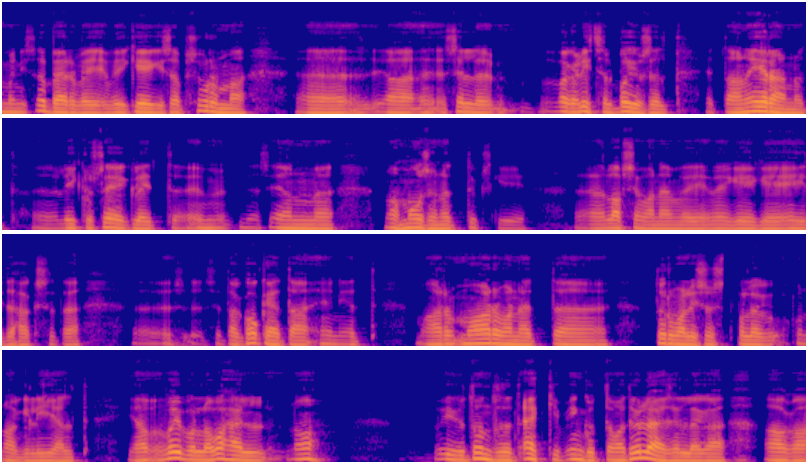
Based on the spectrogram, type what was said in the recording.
mõni sõber või, või keegi saab surma äh, ja selle väga lihtsal põhjuselt, et ta on eiranud äh, liiklusreegleid, see on noh, ma usun, et ükski äh, lapsevanem või, või keegi ei tahaks seda, seda kogeda nii et ma arv-, ma arvan, et turvalisust pole kunagi liialt. Ja võib-olla vahel noh, võib ju tunduda, et äkki pingutavad üle sellega, aga,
